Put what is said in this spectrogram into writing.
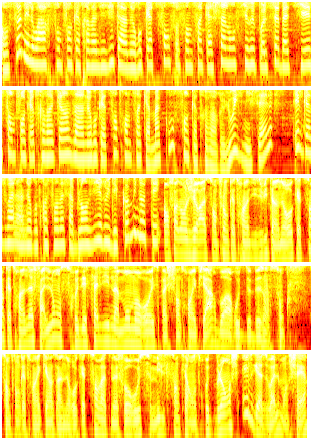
En Saône-et-Loire, samplon 98 à 1,465€ à Chalon-Six rue Paul Sabatier, samplon 95 à 1,435€ à Mâcon, 180 rue Louise Michel et le gasoil à 1,309€ à Blanzy rue des Communautés. Enfin dans le Jura, samplon 98 à 1,489€ à Lons, rue des Salines, à Montmoreau, espace Chantran et puis à Arbois, route de Besançon. Samplon 95 à 1,429€ au Rousse, 1140 route Blanche et le gasoil moins cher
